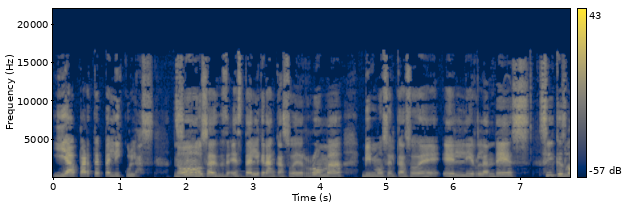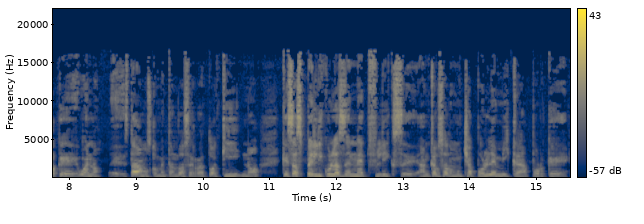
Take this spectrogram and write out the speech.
y aparte películas. ¿No? O sea, está el gran caso de Roma, vimos el caso de El Irlandés. Sí, que es lo que, bueno, eh, estábamos comentando hace rato aquí, ¿no? Que esas películas de Netflix eh, han causado mucha polémica porque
